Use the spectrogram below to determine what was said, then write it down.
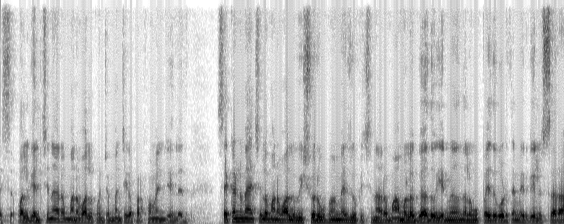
ఎస్ వాళ్ళు గెలిచినారు. మన వాళ్ళు కొంచెం మంచిగా పర్ఫార్మెన్స్ చేయలేదు. సెకండ్ మ్యాచ్లో మన వాళ్ళు విశ్వరూపమే చూపించినారు. మామూలుగా కాదు ఎనిమిది వందల ముప్పై ఐదు కొడితే మీరు గెలుస్తారా?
